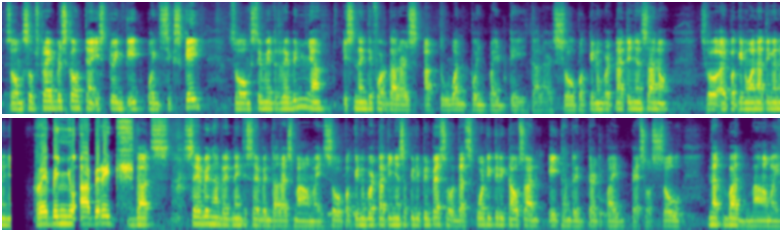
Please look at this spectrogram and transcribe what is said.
So, ang subscribers count niya is 28.6k. So, ang estimated revenue niya is $94 up to 1.5k dollars. So pag kinonvert natin yan sa ano, so ay pag kinuha natin ano niya, revenue average, that's $797 mga kamay. So pag kinonvert natin yan sa Philippine peso, that's 43,835 pesos. So not bad mga kamay.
